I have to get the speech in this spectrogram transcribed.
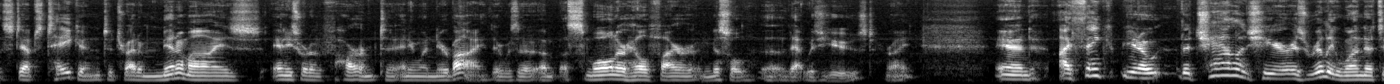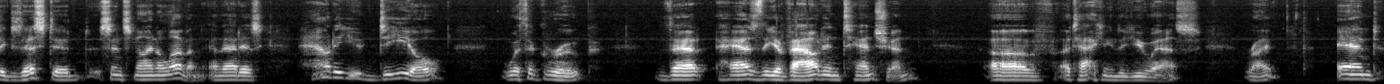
steps taken to try to minimize any sort of harm to anyone nearby. There was a, a smaller Hellfire missile uh, that was used, right? And I think, you know, the challenge here is really one that's existed since 9 11, and that is how do you deal with a group that has the avowed intention of attacking the U.S., right? And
